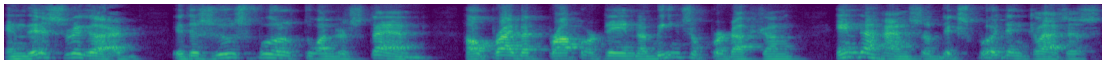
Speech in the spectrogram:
In this regard, it is useful to understand how private property in the means of production in the hands of the exploiting classes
